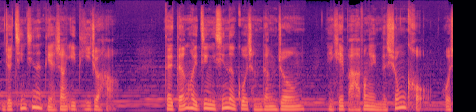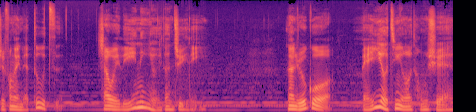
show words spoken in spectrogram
你就轻轻的点上一滴就好。在等会静心的过程当中，你可以把它放在你的胸口，或是放在你的肚子，稍微离你有一段距离。那如果没有精油的同学，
